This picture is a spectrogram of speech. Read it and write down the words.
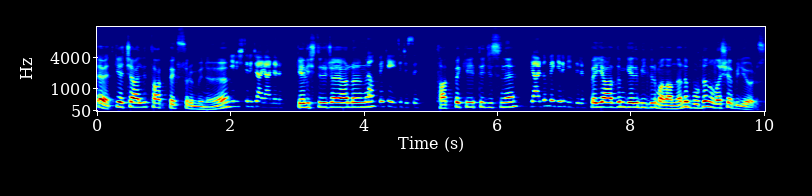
evet geçerli TalkBack sürümünü, Geliştirici ayarları. geliştirici ayarlarını, Talkback eğiticisi. TalkBack eğiticisine Yardım ve geri bildirim. ve yardım geri bildirim alanlarına buradan ulaşabiliyoruz.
